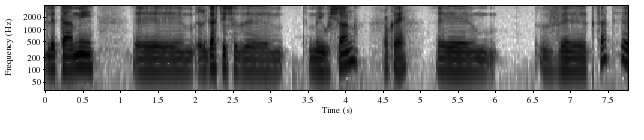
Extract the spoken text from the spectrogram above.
לטעמי, אה, הרגשתי שזה מיושן, אוקיי. אה, וקצת אה,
